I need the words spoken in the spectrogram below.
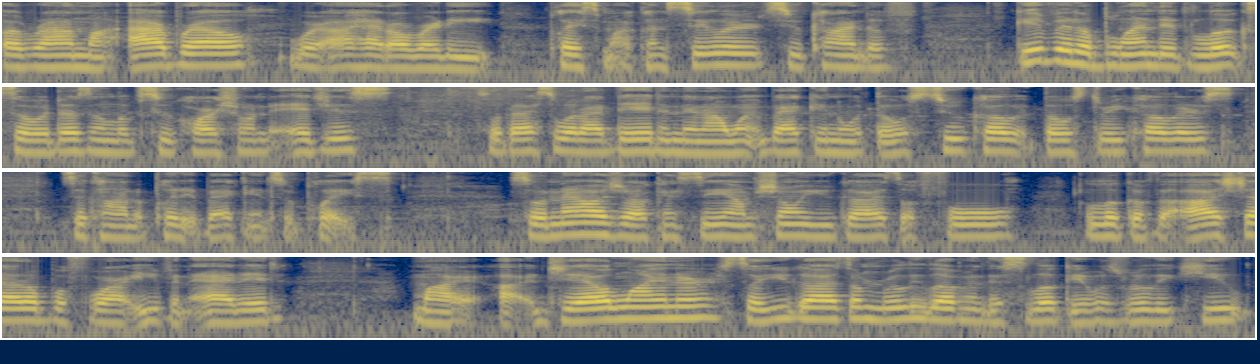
around my eyebrow where I had already placed my concealer to kind of give it a blended look so it doesn't look too harsh on the edges. So that's what I did and then I went back in with those two color those three colors to kind of put it back into place. So now as y'all can see I'm showing you guys a full look of the eyeshadow before I even added my uh, gel liner. So you guys, I'm really loving this look. It was really cute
